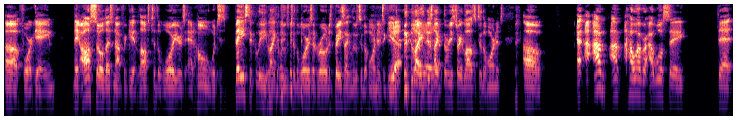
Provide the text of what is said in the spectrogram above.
uh, for a game. They also, let's not forget, lost to the Warriors at home, which is basically like losing to the Warriors at road. It's basically like losing to the Hornets again. Yeah, like yeah, it's yeah. like three straight losses to the Hornets. Um, I, I- I'm, I'm, however, I will say that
